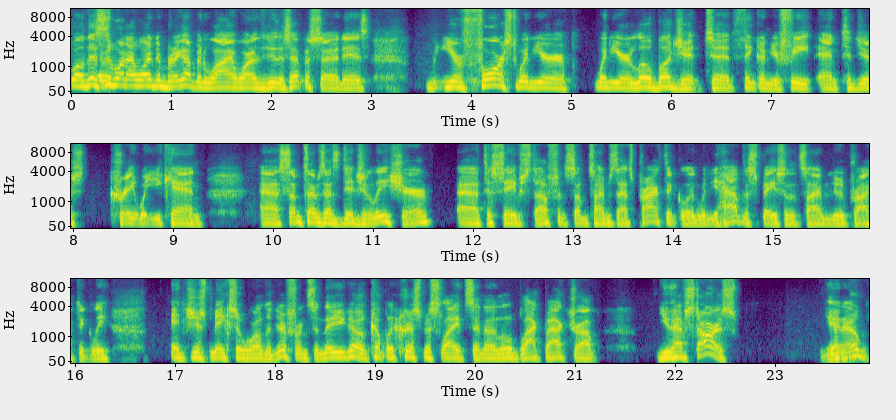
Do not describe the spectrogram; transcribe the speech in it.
Well, this is what I wanted to bring up, and why I wanted to do this episode is you're forced when you're when you're low budget to think on your feet and to just create what you can. Uh, sometimes that's digitally, sure, uh, to save stuff, and sometimes that's practical. And when you have the space and the time to do it practically, it just makes a world of difference. And there you go, a couple of Christmas lights and a little black backdrop. You have stars. You Yep. know,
